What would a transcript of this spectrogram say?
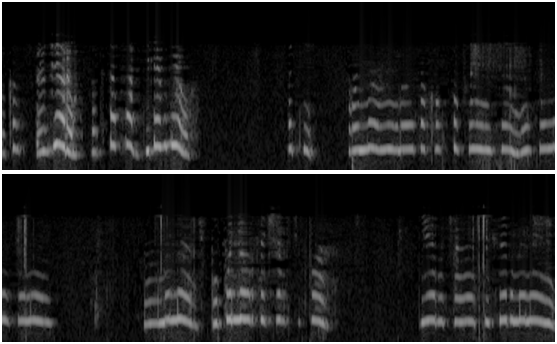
Bakın özlüyorum. Arkadaşlar gidebiliyor. Hadi. Anne anne kalktı seni seni seni seni. Aman babanın dışarı çıkma. Diğer uçağa düşürmeni.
